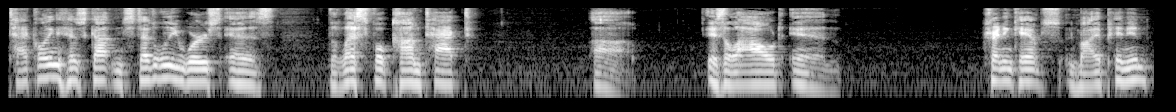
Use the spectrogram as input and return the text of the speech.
Tackling has gotten steadily worse as the less full contact uh, is allowed in training camps, in my opinion,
